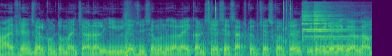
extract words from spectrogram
Hi friends welcome to my channel. ఈ వీడియో చూసే ముందుగా లైక్ అండ్ షేర్ చేసి సబ్స్క్రైబ్ చేసుకోండి ఫ్రెండ్స్. ఇక వీడియోలోకి వెళ్దాం.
